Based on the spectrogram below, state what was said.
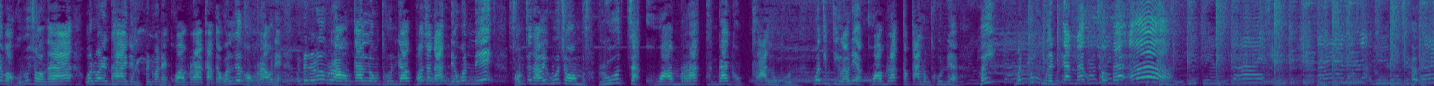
จะบอกคุณผู้ชมนะฮะวันวาเลนไทน์เนี่ยมันเป็นวันแห่งความรักครับ แต่ว่าเรื่องของเราเนี่ยมันเป็นเรื่องราวของการลงทุนครับ เพราะฉะนั้นเดี๋ยววันนี้ผมจะทำให้คุณผู้ชมรู้จักความรักทางด้านของการลงทุน ว่าจริง ๆ แล้วเนี่ยความรักกับการลงทุนเนี่ยเฮ้ยมันก็เหมือนกันนะคุณผู้ชมนะเออ You can fly. I am in love with you. Fly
